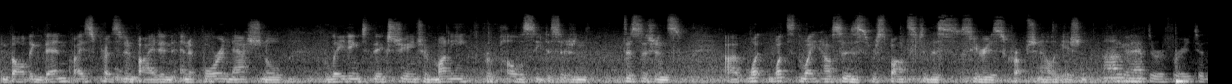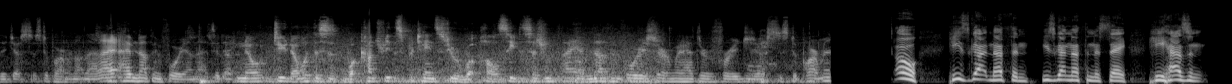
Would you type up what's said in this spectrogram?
involving then Vice President Biden and a foreign national relating to the exchange of money for policy decision, decisions. Uh, what, what's the White House's response to this serious corruption allegation? I'm going to have to refer you to the Justice Department on that. I, I have nothing for you on that today. No, do you know what this is? What country this pertains to, or what policy decision? I have nothing for you, sir. I'm going to have to refer you to the Justice Department. He's got nothing. He's got nothing to say. He hasn't.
